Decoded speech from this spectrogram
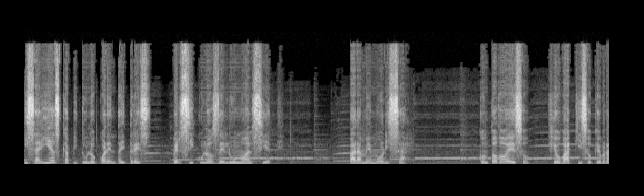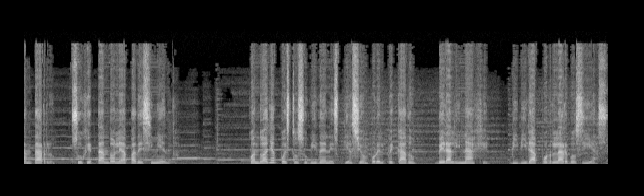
Isaías capítulo 43, versículos del 1 al 7. Para memorizar. Con todo eso, Jehová quiso quebrantarlo, sujetándole a padecimiento. Cuando haya puesto su vida en expiación por el pecado, verá linaje, vivirá por largos días,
